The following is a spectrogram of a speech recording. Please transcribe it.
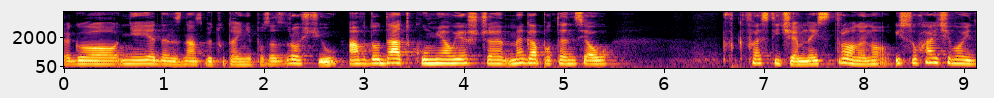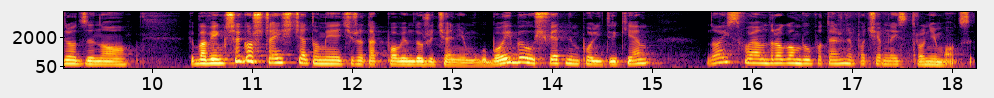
czego nie jeden z nas by tutaj nie pozazdrościł, a w dodatku miał jeszcze mega potencjał w kwestii ciemnej strony. No i słuchajcie, moi drodzy, no chyba większego szczęścia to mieć, że tak powiem, do życia nie mógł, bo i był świetnym politykiem, no i swoją drogą był potężny po ciemnej stronie mocy.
